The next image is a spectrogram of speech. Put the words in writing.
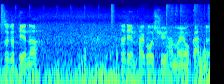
这个点呢，这点拍过去还蛮有感的。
